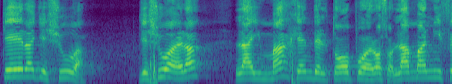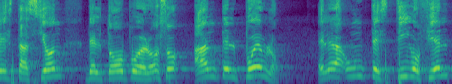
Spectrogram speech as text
¿Qué era Yeshua? Yeshua era la imagen del Todopoderoso, la manifestación del Todopoderoso ante el pueblo. Él era un testigo fiel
